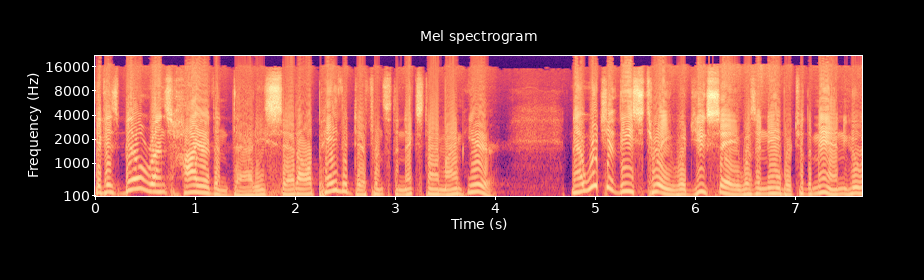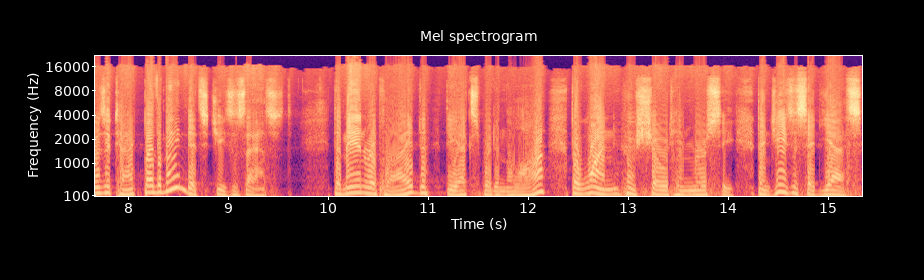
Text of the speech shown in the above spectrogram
If his bill runs higher than that, he said, I'll pay the difference the next time I'm here. Now, which of these three would you say was a neighbor to the man who was attacked by the bandits? Jesus asked. The man replied, the expert in the law, the one who showed him mercy. Then Jesus said, Yes,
